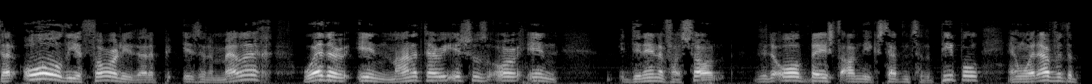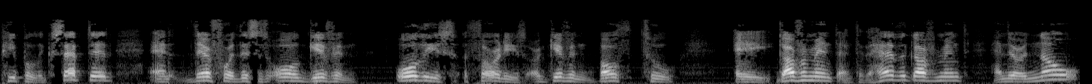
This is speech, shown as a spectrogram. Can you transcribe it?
that all the authority that is in a melech, whether in monetary issues or in dinei nefashot, they're all based on the acceptance of the people, and whatever the people accepted, and therefore this is all given, all these authorities are given both to a government and to the head of the government, and there are no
